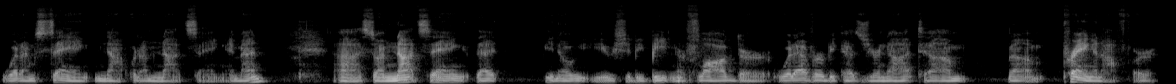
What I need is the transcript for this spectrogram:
what I'm saying, not what I'm not saying. Amen. Uh, so I'm not saying that you know you should be beaten or flogged or whatever because you're not um, um, praying enough or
